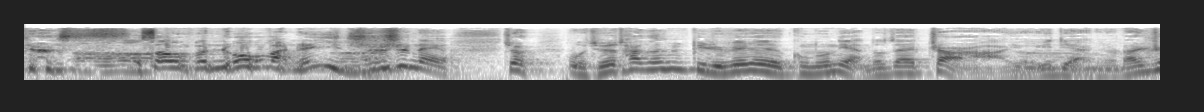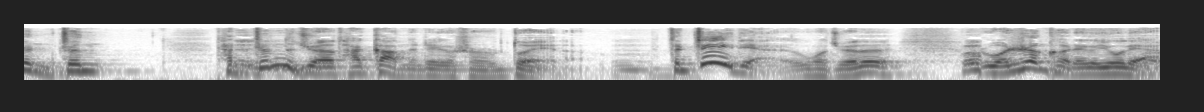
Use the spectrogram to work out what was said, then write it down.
就是三五分钟，反正一直是那个。就是我觉得他跟毕志飞这个共同点都在这儿啊，有一点就是他认真。他真的觉得他干的这个事儿是对的，嗯，但这一点我觉得我认可这个优点。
